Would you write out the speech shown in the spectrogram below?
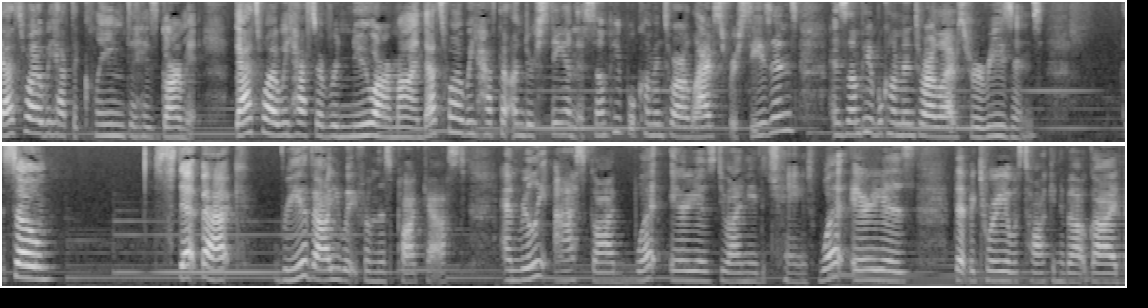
That's why we have to cling to His garment. That's why we have to renew our mind. That's why we have to understand that some people come into our lives for seasons and some people come into our lives for reasons. So step back, reevaluate from this podcast, and really ask God, what areas do I need to change? What areas that Victoria was talking about, God?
